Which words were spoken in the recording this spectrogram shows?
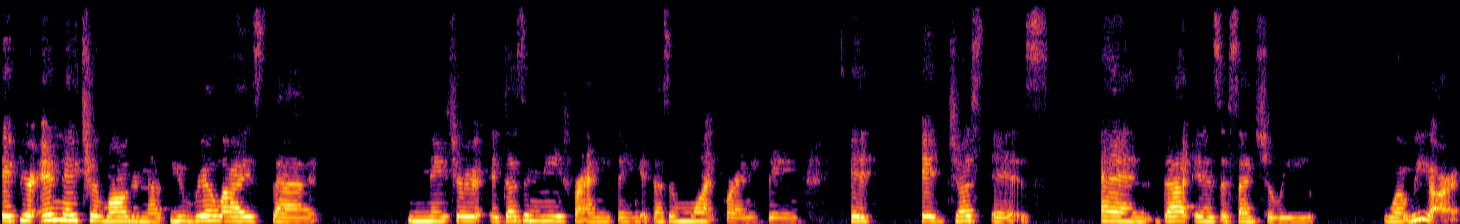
if you're in nature long enough you realize that nature it doesn't need for anything it doesn't want for anything. It it just is. And that is essentially what we are.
